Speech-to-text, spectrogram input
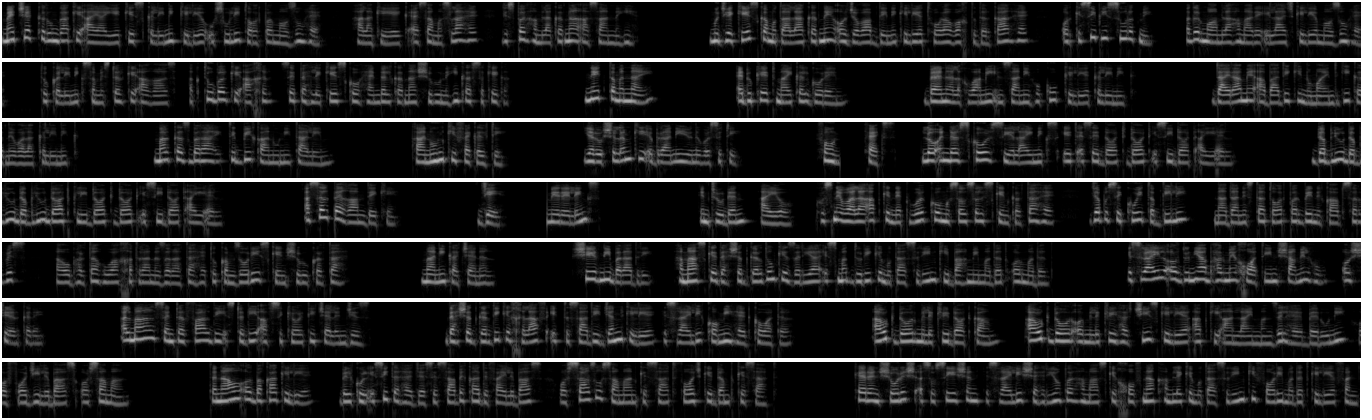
मैं चेक करूँगा कि आया ये केस क्लिनिक के लिए उसूली तौर पर मौजू है। हालाँकि एक ऐसा मसला है जिस पर हमला करना आसान नहीं है। मुझे केस का मुताला करने और जवाब देने के लिए थोड़ा वक्त दरकार है और किसी भी सूरत में अगर मामला हमारे इलाज के लिए मौजू है तो क्लिनिक सेमेस्टर के आगाज़ अक्टूबर के आखिर से पहले केस को हैंडल करना शुरू नहीं कर सकेगा। नेक तमन्नाएँ। Advocate Michael Goren. Ban Avi इंसानी हकूक़ के लिए क्लिनिक। दायरा में आबादी की नुमाइंदगी करने वाला क्लिनिक। मरकज़ बराए तिब्बी कानूनी तालीम। कानून की फैकल्टी। यरूशलम की इब्रानी university. Phone, fax, low underscore C L I nix at S A dot dot A C dot I L W W W dot क्ली dot dot A C dot I L असल पैगाम देखें। जे, मेरे links. इंट्रूडन आई ओ घुसने वाला आपके network को मुसलसल स्कैन करता है। जब उसे कोई तब्दीली, नादानिस्ता तौर पर बेनकाब सर्विस या उभरता हुआ खतरा नज़र आता है तो कमज़ोरी स्कैन शुरू करता है। मानी का चैनल शेरनी बरादरी, हमास के दहशतगर्दों के ज़रिया इसमत दूरी के मुतासरीन की बाहमी मदद और मदद। इसराइल और दुनिया भर में खातन शामिल हों और शेयर करें। Alma centre for the study of security challenges. दहशतगर्दी के खिलाफ इकतसादी जंग के लिए इसराइली कौमी headquarter outdoor military dot com. Outdoor और मिलिट्री हर चीज़ के लिए आपकी ऑनलाइन मंजिल है बैरूनी और फौजी लिबास और सामान। तनाव और बका के लिए बिल्कुल इसी तरह जैसे सबका दिफाई लिबास और साजो सामान के साथ फौज के डंप के साथ। कैरन शोरिश एसोसिएशन इसराइली शहरियों पर हमास के खौफनाक हमले के मुतासरीन की फौरी मदद के लिए फंड।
